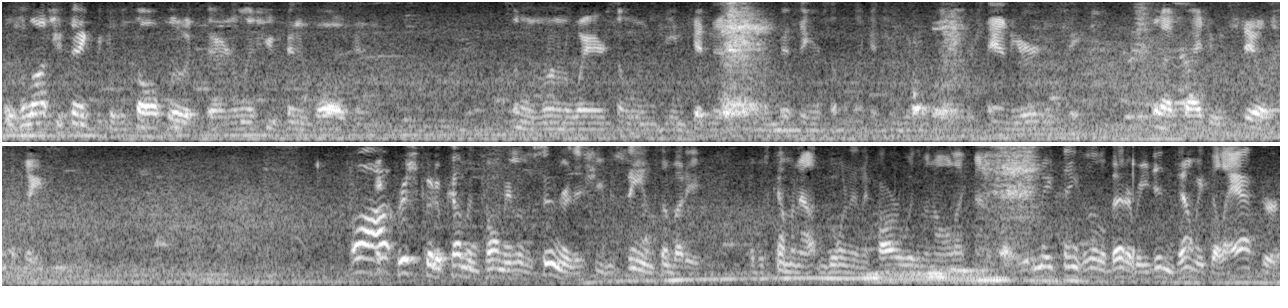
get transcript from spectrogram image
There's a lot you think because it's all fluid, Sarah, unless you've been involved in someone running away or someone being kidnapped or someone missing or something like that. You wouldn't fully understand the urgency that I tried to instill in the police. Well, And Chris could have come and told me a little sooner that she was seeing somebody that was coming out and going in a car with him and all that kind of stuff. It made things a little better, but he didn't tell me till after.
